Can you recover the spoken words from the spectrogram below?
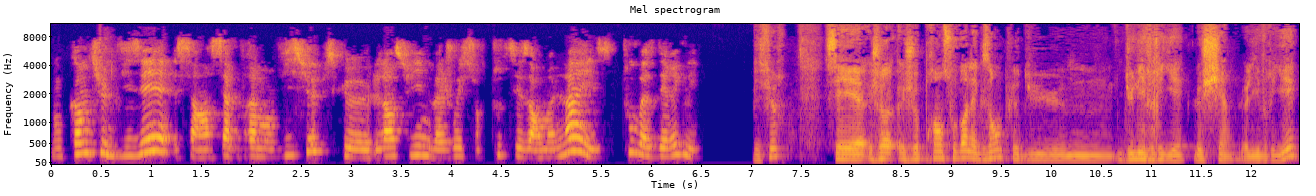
Donc, comme tu le disais, c'est un cercle vraiment vicieux puisque l'insuline va jouer sur toutes ces hormones-là et tout va se dérégler. Bien sûr. C'est, je, je prends souvent l'exemple du, du livrier, le chien, le livrier,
